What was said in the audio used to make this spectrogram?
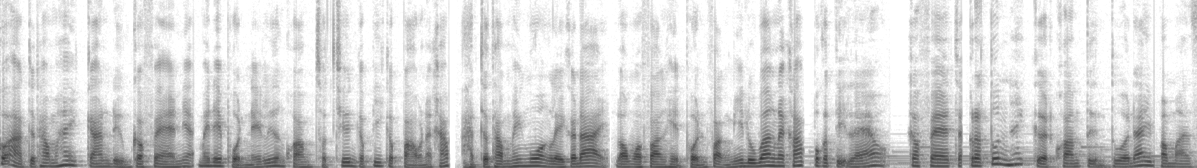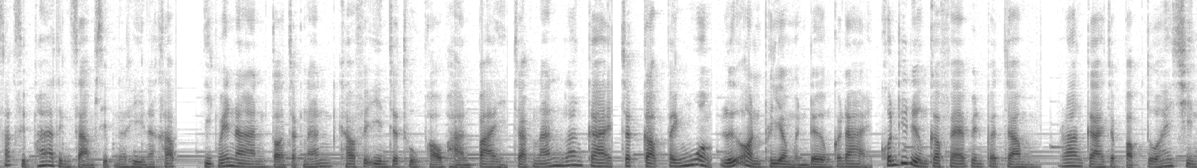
ก็อาจจะทำให้การดื่มกาแฟเนี่ยไม่ได้ผลในเรื่องความสดชื่นกระปี้กระเป๋านะครับ อาจจะทำให้ง่วงเลยก็ได้ ลองมาฟังเหตุผลฝั่งนี้ดูบ้างนะครับ ปกติแล้วกาแฟจะกระตุ้นให้เกิดความตื่นตัวได้ประมาณสัก 15-30 นาทีนะครับอีกไม่นานต่อจากนั้นคาเฟอีนจะถูกเผาผลาญไป จากนั้นร่างกายจะกลับไปง่วง หรืออ่อนเพลียเหมือนเดิมก็ได้ คนที่ดื่มกาแฟเป็นประจำร่างกายจะปรับตัวให้ชิน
